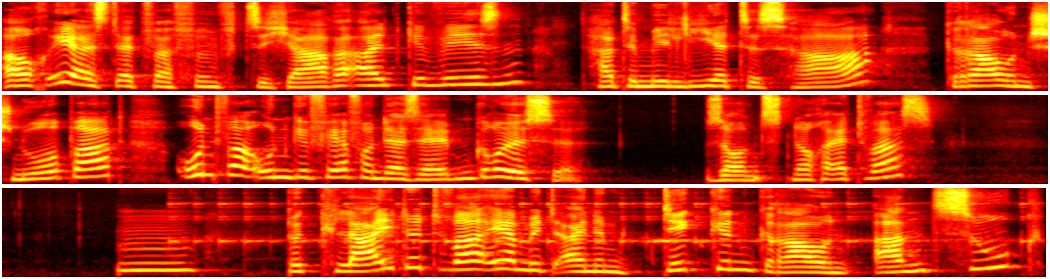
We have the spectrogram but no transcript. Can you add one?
Auch er ist etwa 50 Jahre alt gewesen, hatte meliertes Haar, grauen Schnurrbart und war ungefähr von derselben Größe. Sonst noch etwas? Hm, bekleidet war er mit einem dicken grauen Anzug,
